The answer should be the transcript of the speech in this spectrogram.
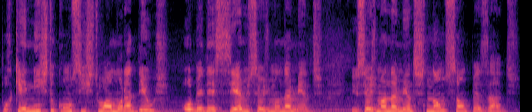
Porque nisto consiste o amor a Deus, obedecer os seus mandamentos, e os seus mandamentos não são pesados.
